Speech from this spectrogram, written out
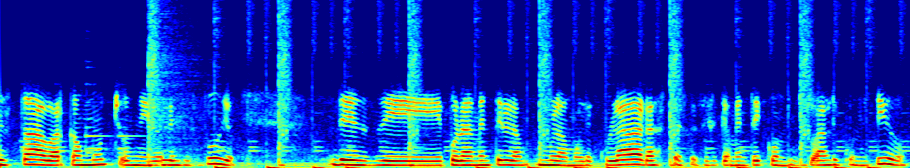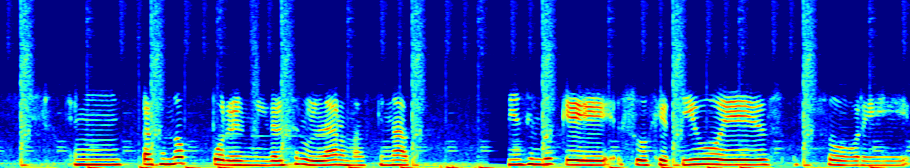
esta abarca muchos niveles de estudio, desde puramente la molecular hasta específicamente conductual y cognitivo. Mm, pasando por el nivel celular más que nada. También siento que su objetivo es sobre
